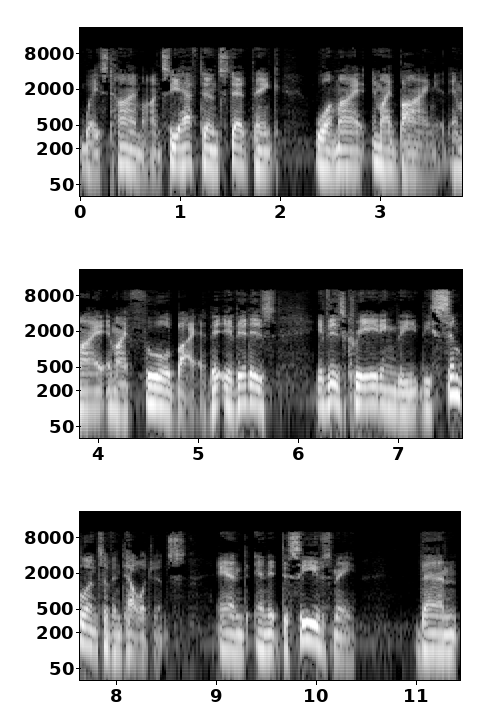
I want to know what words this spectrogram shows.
waste time on. So you have to instead think, well, am I am I buying it? Am I am I fooled by it? If it is if it is creating the the semblance of intelligence and and it deceives me, then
